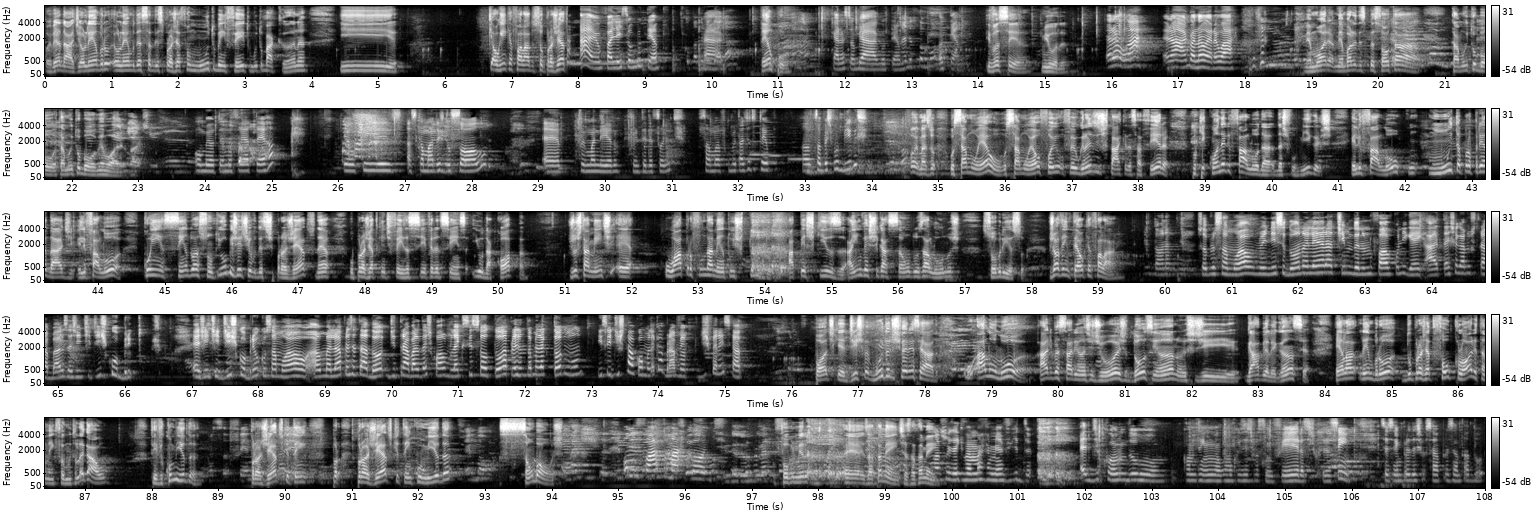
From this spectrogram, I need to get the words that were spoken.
Foi verdade. Eu lembro, eu lembro dessa, desse projeto, foi muito bem feito, muito bacana. E. Que alguém quer falar do seu projeto? Ah, eu falei sobre o tempo. Ah, Tempo? que era sobre a água, o tempo. O tempo. E você, miúda? Era o ar. Era a água, não, era o ar. Memória, memória desse pessoal tá, tá muito boa, tá muito boa a memória. Vai. O meu tema foi a terra. Eu fiz as camadas do solo. É, foi maneiro, foi interessante. Samuel ficou metade do tempo falando sobre as formigas. Foi, mas o, o Samuel, o Samuel foi, o- foi o grande destaque dessa feira, porque quando ele falou da- das formigas, ele falou com muita propriedade. Ele falou conhecendo o assunto. E o objetivo desses projetos, né, o projeto que a gente fez, a Ci- Feira de Ciência e o da Copa, justamente é o aprofundamento, o estudo, a pesquisa, a investigação dos alunos sobre isso. Jovem Tel quer falar. Então, né? Sobre o Samuel, no início do ano ele era tímido, ele não falava com ninguém. Até chegar nos trabalhos, a gente descobriu. A gente descobriu que o Samuel é o melhor apresentador de trabalho da escola. O moleque se soltou, apresentou melhor que todo mundo e se destacou. O moleque é bravo mesmo, diferenciado. Pode que é muito diferenciado. O, a Lulu, aniversariante de hoje, 12 anos de garbo e elegância, ela lembrou do projeto Folclore também, que foi muito legal. Teve comida. Projetos que tem pro- projetos que tem comida são bons. Um fato marcante. Foi o primeiro. É, exatamente, exatamente. Uma coisa que vai marcar minha vida é de quando, quando tem alguma coisa, tipo assim, feira, essas coisas assim, você sempre deixa ser apresentador.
